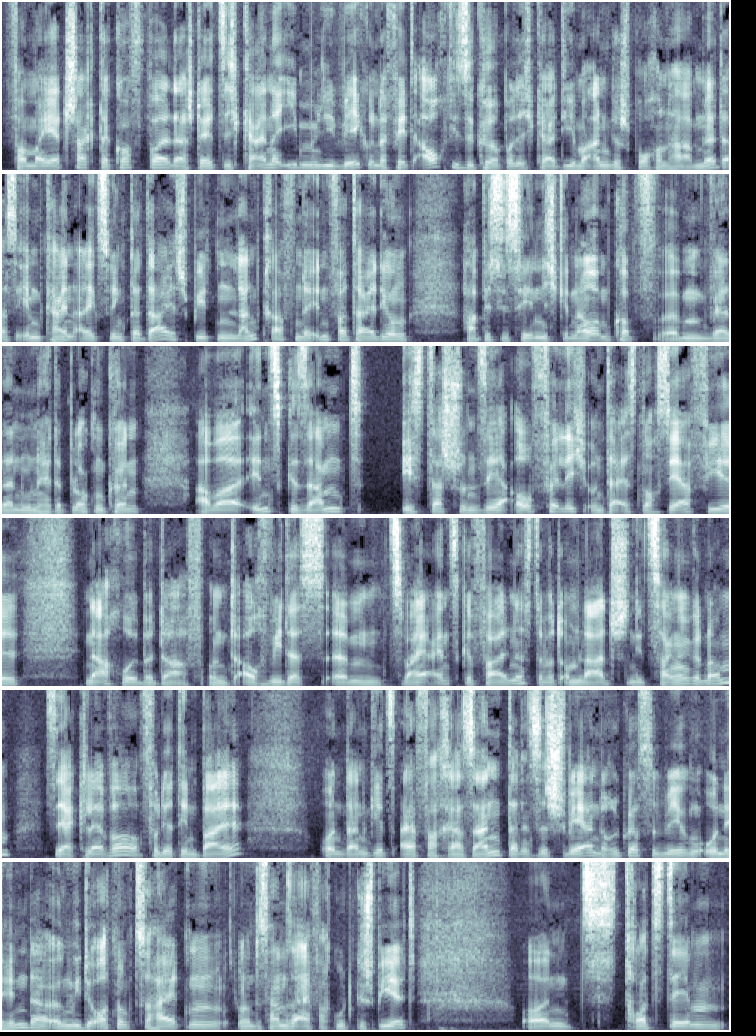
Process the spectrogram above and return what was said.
von Majetschak der Kopfball, da stellt sich keiner ihm in die Weg und da fehlt auch diese Körperlichkeit, die wir angesprochen haben, ne? dass eben kein Alex Winkler da ist, spielt ein Landgraf in der Innenverteidigung, habe ich die Szene nicht genau im Kopf, ähm, wer da nun hätte blocken können, aber insgesamt ist das schon sehr auffällig und da ist noch sehr viel Nachholbedarf. Und auch wie das ähm, 2-1 gefallen ist, da wird Omladic in die Zange genommen, sehr clever, verliert den Ball und dann geht es einfach rasant, dann ist es schwer in der Rückwärtsbewegung ohnehin da irgendwie die Ordnung zu halten und das haben sie einfach gut gespielt. Und trotzdem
